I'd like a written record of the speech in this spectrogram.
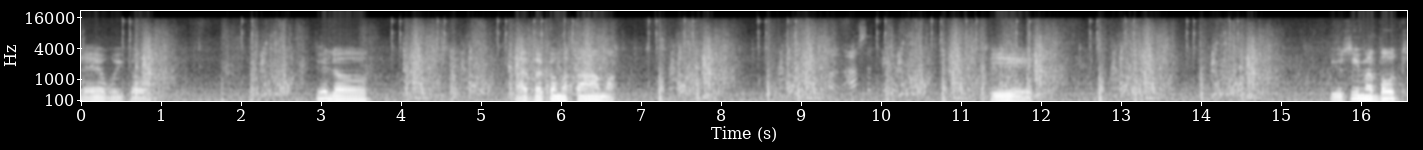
There we go. Hello. I've become a farmer. What acid made of that? Yeah. You see my boat?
